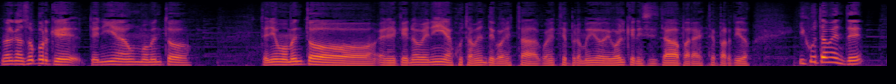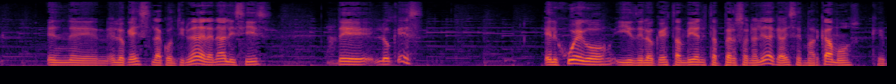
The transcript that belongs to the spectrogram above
No alcanzó porque tenía un momento tenía un momento en el que no venía justamente con esta con este promedio de gol que necesitaba para este partido. Y justamente en, en- en lo que es la continuidad del análisis de lo que es el juego y de lo que es también esta personalidad que a veces marcamos, que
